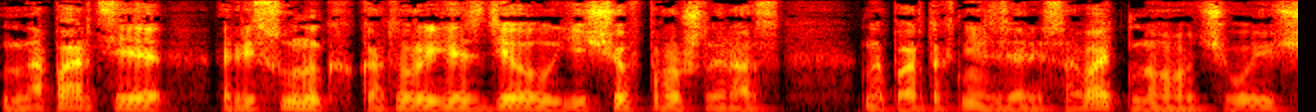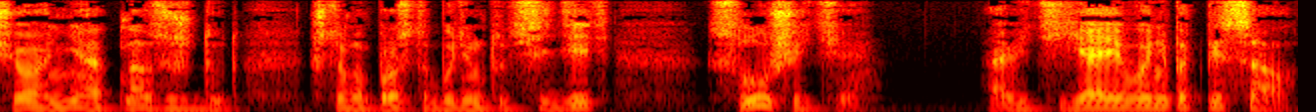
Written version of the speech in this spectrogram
На партии рисунок, который я сделал еще в прошлый раз — на партах нельзя рисовать, но чего еще они от нас ждут? Что мы просто будем тут сидеть? Слушайте, а ведь я его не подписал.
